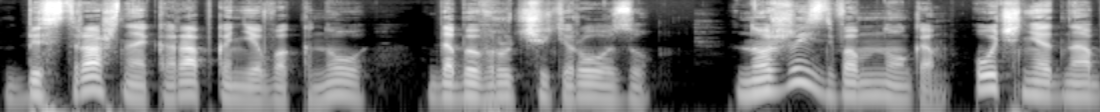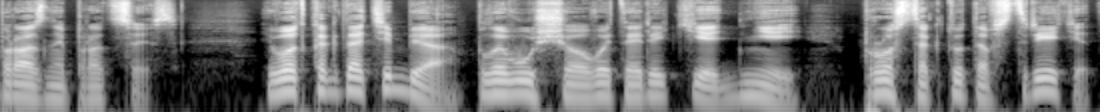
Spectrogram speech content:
бесстрашное карабканье в окно, дабы вручить розу. Но жизнь во многом очень однообразный процесс. И вот когда тебя, плывущего в этой реке дней, просто кто-то встретит,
